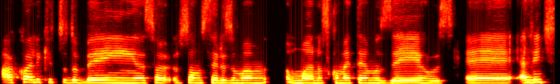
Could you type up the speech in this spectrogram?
acolhe que tudo bem, somos seres humanos, cometemos erros. É, a gente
